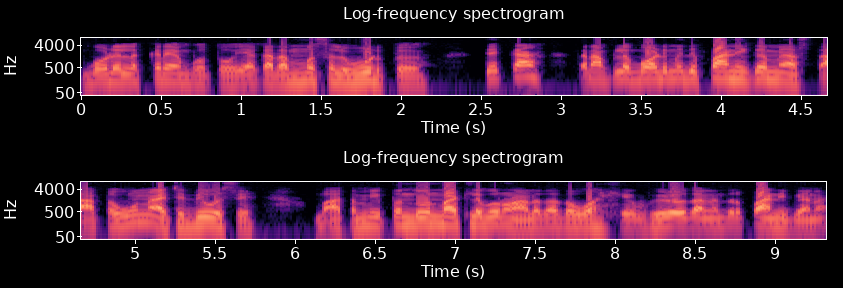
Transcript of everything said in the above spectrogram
बॉडीला क्रॅम्प होतो. एखादा मसल उडतं. ते का? तर आपल्या बॉडीमध्ये पाणी कमी असतं. आता उन्हाचे दिवस आहे. आता मी पण दोन बाटले भरून आलो आता वा- हे व्हिडिओ झाल्यानंतर पाणी पिणार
